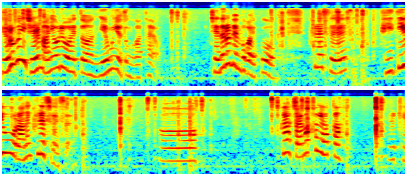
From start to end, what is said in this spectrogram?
여러분이 제일 많이 어려워했던 예문이었던 것 같아요. 제너럴 멤버가 있고 클래스 비디오라는 클래스가 있어요. 어, 그냥 짤막하게 할까? 이렇게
